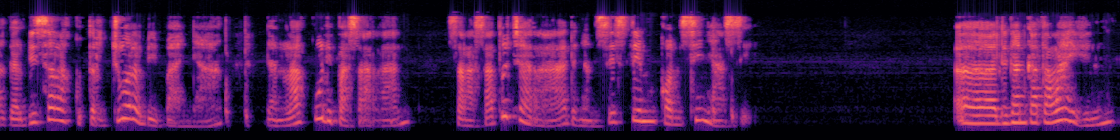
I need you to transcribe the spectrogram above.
agar bisa laku terjual lebih banyak dan laku di pasaran, salah satu cara dengan sistem konsinyasi. Eh, dengan kata lain,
